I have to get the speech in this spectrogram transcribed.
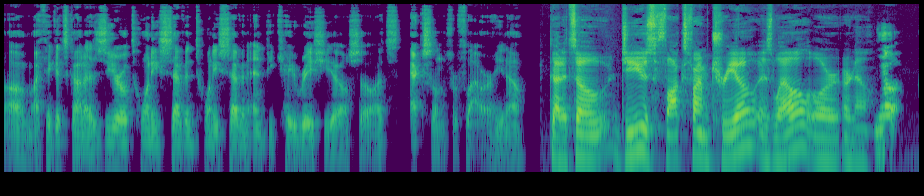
um, I think it's got a 0, 27, 27 NPK ratio. So that's excellent for flower, you know. Got it. So do you use Fox Farm Trio as well, or or no? No,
